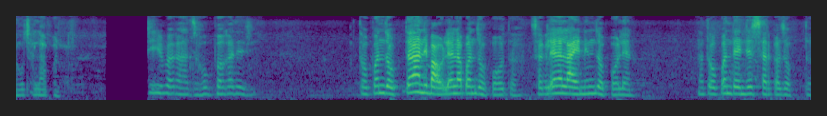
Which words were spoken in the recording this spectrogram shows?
उचलला चला आपण ती बघा झोप बघा त्याची. तो पण झोपतं आणि बावल्याला पण झोपवतं सगळ्यांना लाईनीन झोपवल्यान. ना तो पण त्यांच्यासारखा झोपतं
